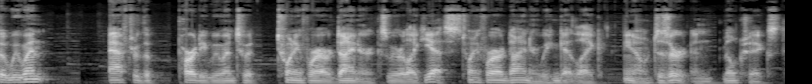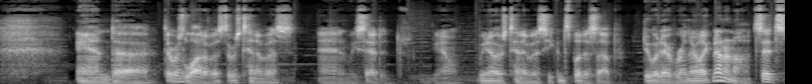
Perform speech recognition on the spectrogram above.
So we went after the party. We went to a 24 hour diner because we were like, yes, 24 hour diner. We can get like you know dessert and milkshakes. And uh, there was a lot of us. There was 10 of us, and we said, you know, we know there's 10 of us. You can split us up, do whatever. And they're like, no, no, no, it's it's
